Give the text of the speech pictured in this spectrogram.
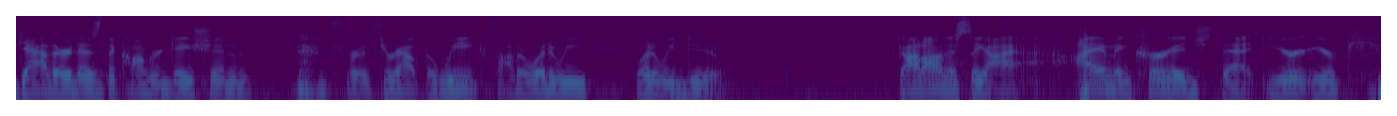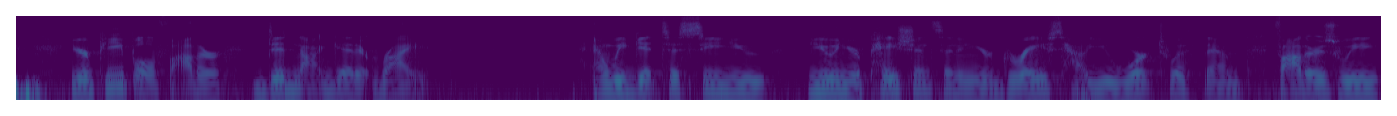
gathered as the congregation for, throughout the week. Father, what do we what do we do? God, honestly, I, I am encouraged that your, your, your people, Father, did not get it right. And we get to see you, you in your patience and in your grace, how you worked with them. Father, as we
